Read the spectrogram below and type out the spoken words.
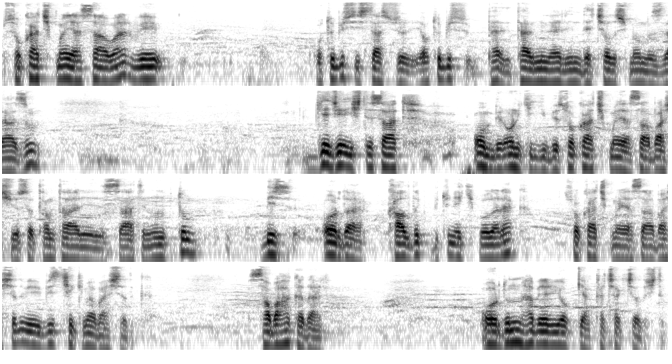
sokağa çıkma yasağı var ve otobüs istasyonu, otobüs terminalinde çalışmamız lazım. Gece işte saat 11-12 gibi sokağa çıkma yasağı başlıyorsa tam tarihi saatini unuttum. Biz orada kaldık bütün ekip olarak. Sokağa çıkma yasağı başladı ve biz çekime başladık. Sabaha kadar. Ordunun haberi yokken kaçak çalıştık.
